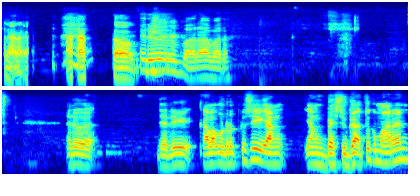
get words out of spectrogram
Anak-anak anak Aduh, parah parah. Aduh. Jadi kalau menurutku sih yang yang best juga tuh kemarin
